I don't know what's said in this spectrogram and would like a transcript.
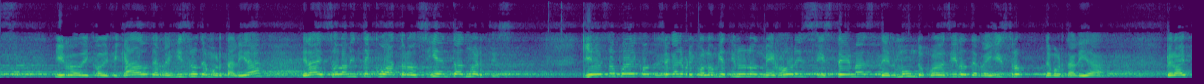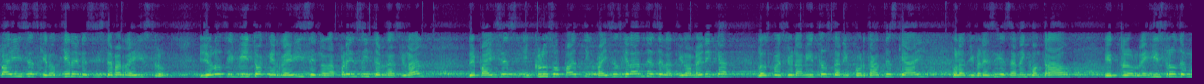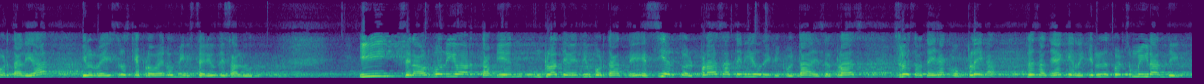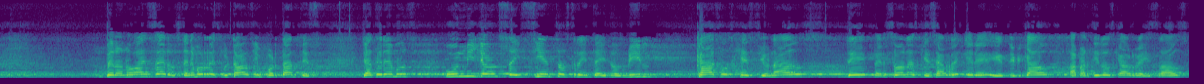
y codificados de registros de mortalidad, era de solamente 400 muertes. Y esto puede conducir a que Colombia tiene uno de los mejores sistemas del mundo, puedo decirlo, de registro de mortalidad. Pero hay países que no tienen ese sistema de registro. Y yo los invito a que revisen a la prensa internacional de países, incluso países grandes de Latinoamérica, los cuestionamientos tan importantes que hay por las diferencias que se han encontrado entre los registros de mortalidad y los registros que proveen los ministerios de salud. Y, senador Bolívar, también un planteamiento importante. Es cierto, el PRAS ha tenido dificultades. El PRAS es una estrategia compleja, es una estrategia que requiere un esfuerzo muy grande. Pero no va en ceros, tenemos resultados importantes. Ya tenemos 1.632.000 casos gestionados de personas que se han identificado a partir de los casos registrados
